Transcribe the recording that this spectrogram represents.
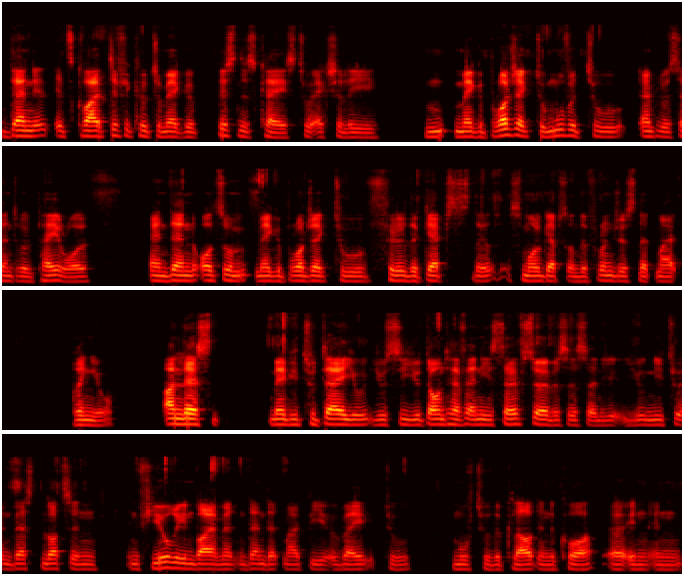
then it, it's quite difficult to make a business case to actually make a project to move it to Employee Central Payroll, and then also make a project to fill the gaps, the small gaps on the fringes that might bring you, unless maybe today you you see you don't have any self services and you, you need to invest lots in in Fury environment, and then that might be a way to move to the cloud in the core uh, in in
